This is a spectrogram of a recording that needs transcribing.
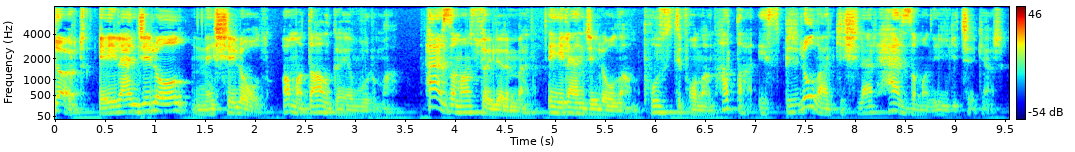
4. Eğlenceli ol, neşeli ol ama dalgaya vurma. Her zaman söylerim ben. Eğlenceli olan, pozitif olan, hatta esprili olan kişiler her zaman ilgi çeker.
